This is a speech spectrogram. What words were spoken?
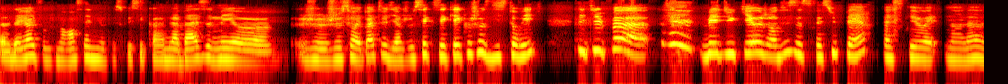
Euh, d'ailleurs, il faut que je me renseigne parce que c'est quand même la base, mais euh, je ne saurais pas te dire. Je sais que c'est quelque chose d'historique. Si tu peux m'éduquer aujourd'hui, ce serait super parce que ouais, non là,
